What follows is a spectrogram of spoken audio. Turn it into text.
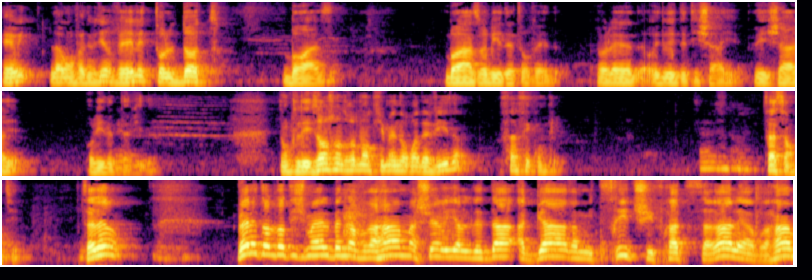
Et oui, là où on va nous dire Ve'ele toldot Boaz. Boaz olid et Oved. Olid et Ishai. Ve'ishai olid et David. Donc les engendrements qui mènent au roi David, ça c'est complet. Ça c'est entier. C'est-à-dire ואלה תולדות ישמעאל בן אברהם, אשר ילדה אגר המצרית שפחת שרה לאברהם,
